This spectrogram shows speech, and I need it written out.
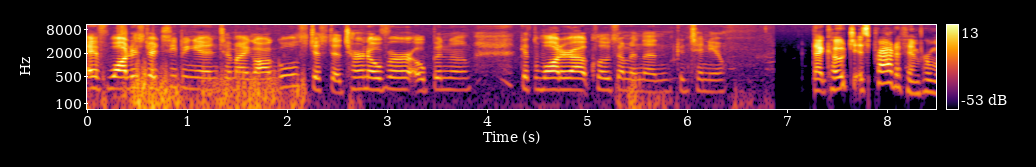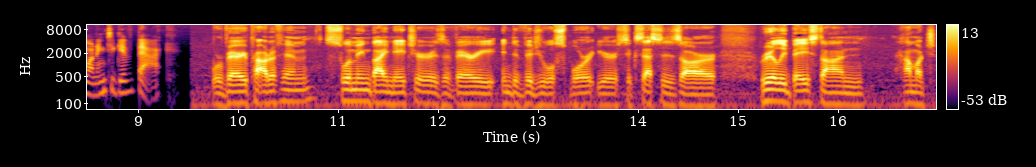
if water starts seeping into my goggles, just to turn over, open them, get the water out, close them, and then continue. That coach is proud of him for wanting to give back. We're very proud of him. Swimming by nature is a very individual sport. Your successes are really based on how much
